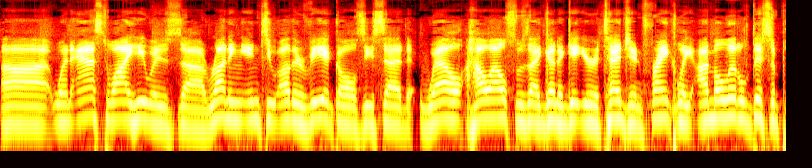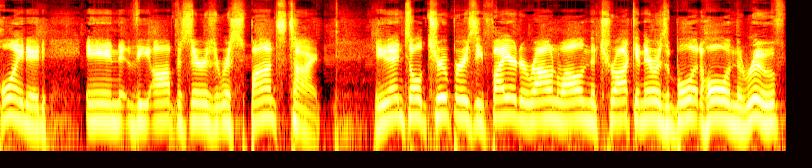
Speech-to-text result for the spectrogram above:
Uh, when asked why he was uh, running into other vehicles, he said, Well, how else was I going to get your attention? Frankly, I'm a little disappointed in the officer's response time. He then told troopers he fired a round while in the truck and there was a bullet hole in the roof.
